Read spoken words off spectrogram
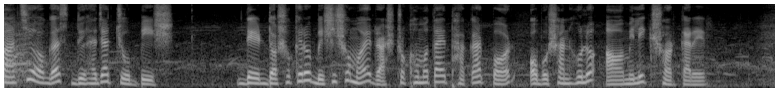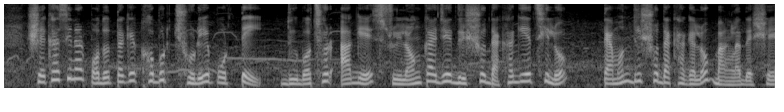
পাঁচই অগস্ট দুই হাজার চব্বিশ। দেড় দশকেরও বেশি সময় রাষ্ট্র ক্ষমতায় থাকার পর অবসান হল আওয়ামী লীগ সরকারের। শেখ হাসিনার পদত্যাগের খবর ছড়িয়ে পড়তেই দুই বছর আগে শ্রীলঙ্কায় যে দৃশ্য দেখা গিয়েছিল, তেমন দৃশ্য দেখা গেল বাংলাদেশে।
